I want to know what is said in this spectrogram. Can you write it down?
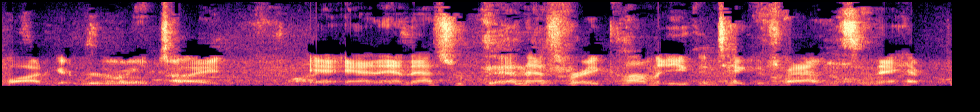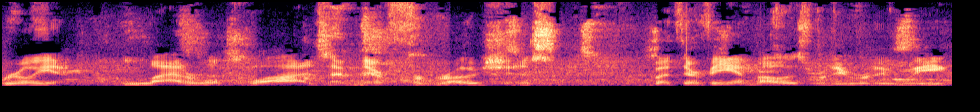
quad get real, real tight, and, and that's and that's very common. You can take the triathletes and they have brilliant lateral quads. I mean, they're ferocious, but their VMO is really, really weak,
